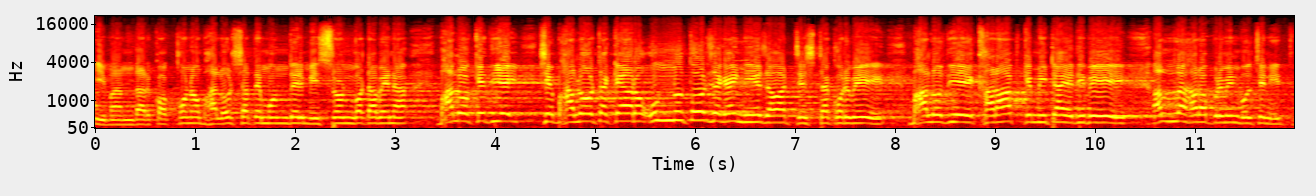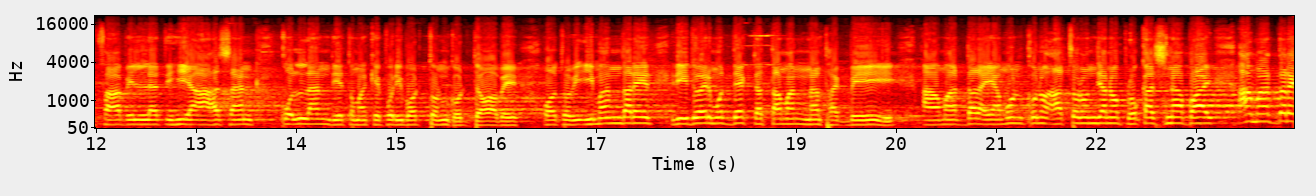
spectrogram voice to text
ইমানদার কখনো ভালোর সাথে মন্দের মিশ্রণ ঘটাবে না। ভালোকে দিয়েই সে ভালোটাকে আরও উন্নতর জায়গায় নিয়ে যাওয়ার চেষ্টা করবে। ভালো দিয়ে খারাপকে মিটায় দিবে। আল্লাহ রাব্বুল আমিন বলছেন ইতফা বিল্লাতি হিয়া আহসান। কল্যাণ দিয়ে তোমাকে পরিবর্তন করতে হবে। অথবা ইমানদারের হৃদয়ের মধ্যে একটা তামান্না থাকবে। আমার দ্বারা এমন কোনো আচরণ যেন প্রকাশ না পায়, আমার দ্বারা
